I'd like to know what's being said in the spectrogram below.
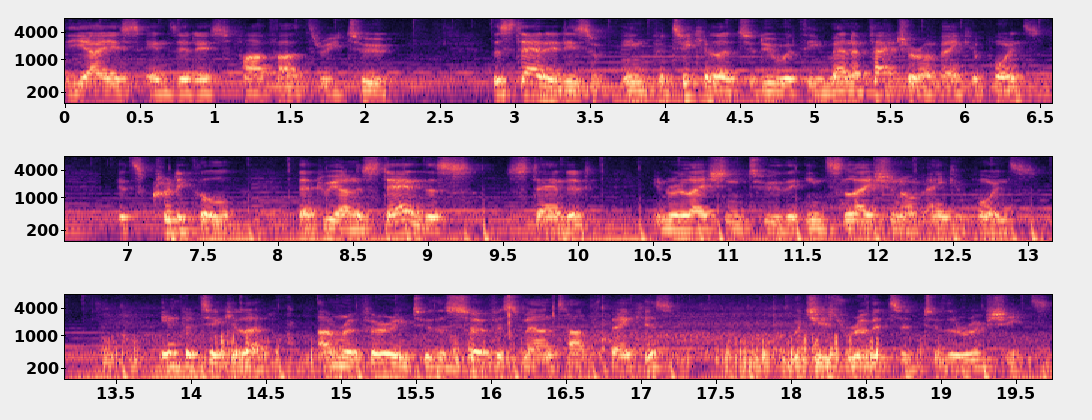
the AS-NZS 5532. This standard is in particular to do with the manufacture of anchor points. It's critical that we understand this standard in relation to the installation of anchor points. In particular, I'm referring to the surface mount type of anchors, which is riveted to the roof sheets.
